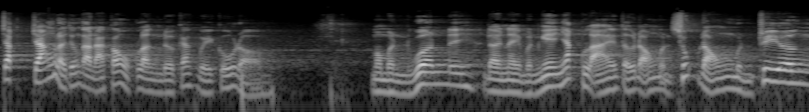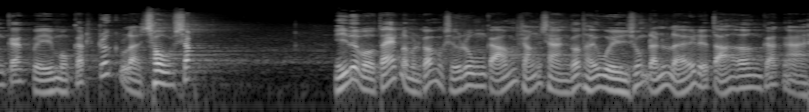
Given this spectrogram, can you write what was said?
chắc chắn là chúng ta đã có một lần được các vị cứu độ. Mà mình quên đi, đời này mình nghe nhắc lại, tự động mình xúc động, mình tri ân các vị một cách rất là sâu sắc nghĩ tới bồ tát là mình có một sự rung cảm sẵn sàng có thể quỳ xuống đảnh lễ để tạ ơn các ngài.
